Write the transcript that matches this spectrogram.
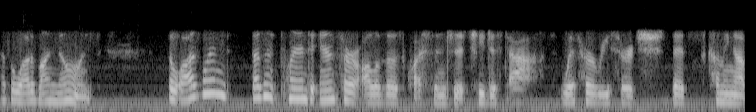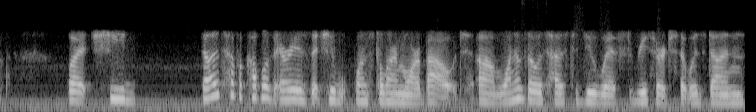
has a lot of unknowns. So Osland doesn't plan to answer all of those questions that she just asked with her research that's coming up, but she does have a couple of areas that she wants to learn more about. Um, one of those has to do with research that was done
